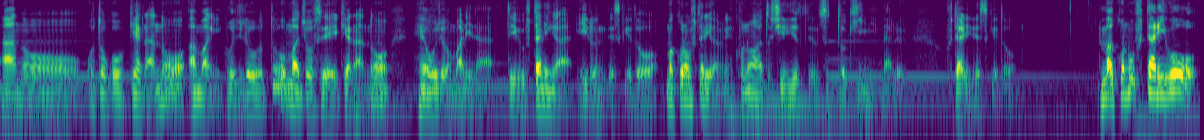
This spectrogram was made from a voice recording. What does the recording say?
あの、男キャラの天城小次郎と、まあ、女性キャラの北条まりなっていう二人がいるんですけど、まあ、この二人はね、この後シリーズでずっとキーになる二人ですけど、まあ、この二人を、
